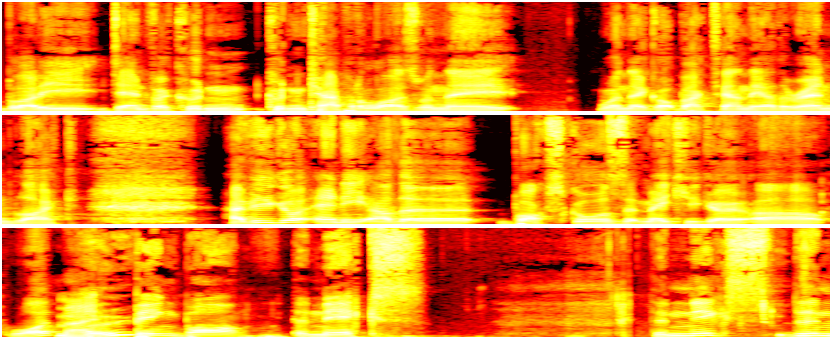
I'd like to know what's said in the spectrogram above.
bloody Denver couldn't couldn't capitalize when they when they got back down the other end. Like, have you got any other box scores that make you go, uh, what? mate, Who? Bing Bong, the Knicks, the Knicks, the Bing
